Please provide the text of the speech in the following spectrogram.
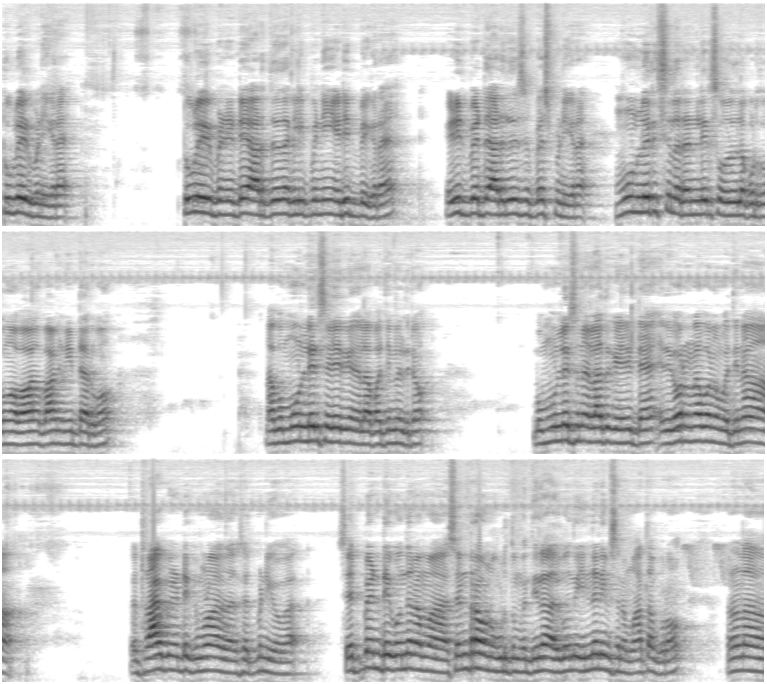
டூப்ளேட் பண்ணிக்கிறேன். டூப்ளேட் பண்ணிவிட்டு அடுத்த இதை கிளிக் பண்ணி எடிட் போய்க்கிறேன். எடிட் போயிட்டு அடுத்த லிரிக்ஸ் பேஸ்ட் பண்ணிக்கிறேன். மூணு லிரிக்ஸ் இல்லை ரெண்டு லிரிக்ஸ் ஒரு இதில் கொடுத்துக்கோங்க. பார்க்க நீட்டாக இருக்கும். நான் இப்போ மூணு லேர்ஸ் எழுதியிருக்கேன் எல்லா பார்த்தீங்கன்னா தெரியும் இப்போ மூணு லேர்ஸ் நான் எல்லாத்துக்கும் எழுதிட்டேன். இதுக்கப்புறம் என்ன பண்ணுவோம் பார்த்தீங்கன்னா ட்ராக் பண்ணிட்டு மூணாவது செட் பண்ணிக்கோங்க. செட் பண்ணிட்டுக்கு வந்து நம்ம சென்டராக ஒன்று கொடுத்தோம் பார்த்தீங்களா? அதுக்கு வந்து இன்ன நிமிஷம் மாற்ற போகிறோம் ஆனால் நான்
